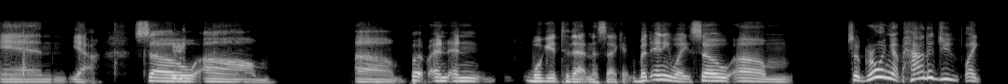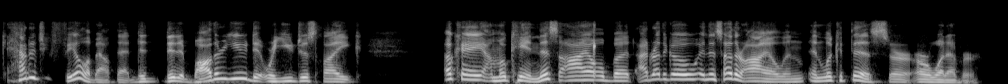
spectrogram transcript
And yeah, so um, um, but and and we'll get to that in a second. But anyway, so um, so growing up, how did you like? How did you feel about that? Did did it bother you? Did were you just like, okay, I'm okay in this aisle, but I'd rather go in this other aisle and and look at this or or whatever.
